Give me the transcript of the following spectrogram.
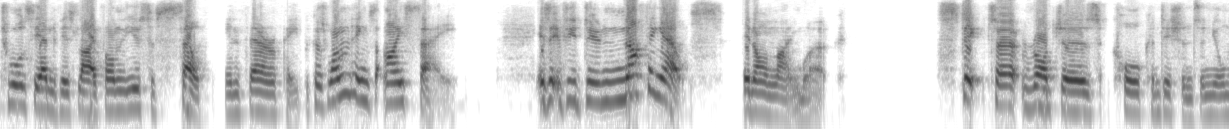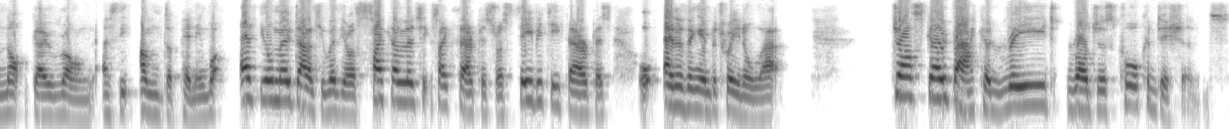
towards the end of his life on the use of self in therapy. Because one of the things I say is that if you do nothing else in online work, stick to Rogers' core conditions and you'll not go wrong as the underpinning, whatever your modality, whether you're a psychoanalytic psychotherapist or a CBT therapist or anything in between all that. Just go back and read Rogers' core conditions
